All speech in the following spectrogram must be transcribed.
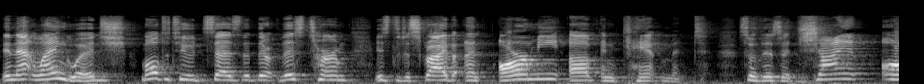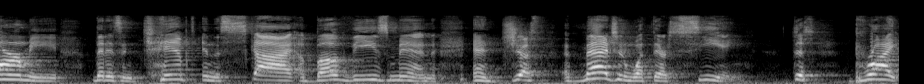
in that language, multitude says that there, this term is to describe an army of encampment. So there's a giant army that is encamped in the sky above these men, and just imagine what they're seeing. This bright,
